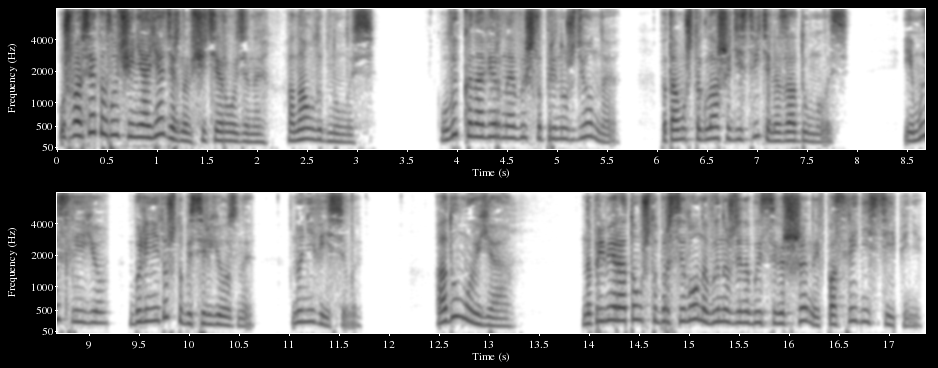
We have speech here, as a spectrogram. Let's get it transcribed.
Уж во всяком случае не о ядерном щите Родины. Она улыбнулась. Улыбка, наверное, вышла принужденная, потому что Глаша действительно задумалась. И мысли ее были не то чтобы серьезные, но не веселы. А думаю я, например, о том, что Барселона вынуждена быть совершенной в последней степени,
